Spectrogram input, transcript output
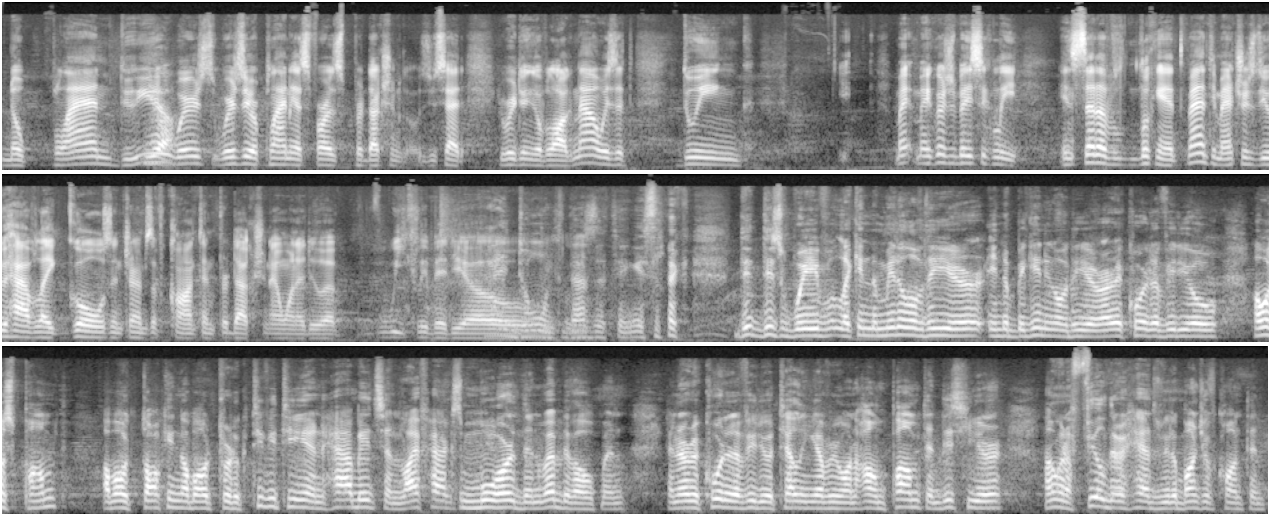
no plan, do you? Yeah. Where's where's your plan as far as production goes? You said you were doing a vlog. Now is it doing? My, my question basically, instead of looking at vanity metrics, do you have like goals in terms of content production? I want to do a weekly video. I don't. That's the thing. It's like this wave, like in the middle of the year, in the beginning of the year, I recorded a video. I was pumped about talking about productivity and habits and life hacks more than web development. And I recorded a video telling everyone how I'm pumped. And this year, I'm going to fill their heads with a bunch of content.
